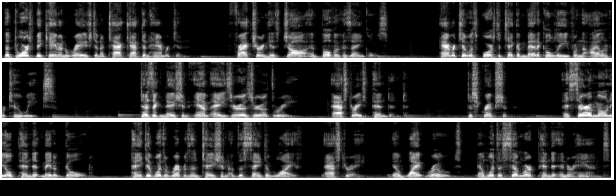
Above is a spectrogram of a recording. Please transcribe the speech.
The dwarfs became enraged and attacked Captain Hammerton, fracturing his jaw and both of his ankles. Hammerton was forced to take a medical leave from the island for two weeks. Designation MA-003 Astraea's Pendant Description: A ceremonial pendant made of gold, painted with a representation of the Saint of Life, Astraea, in white robes and with a similar pendant in her hands.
